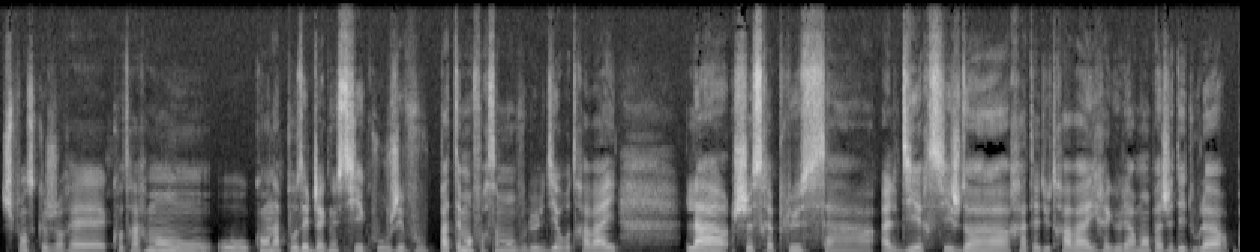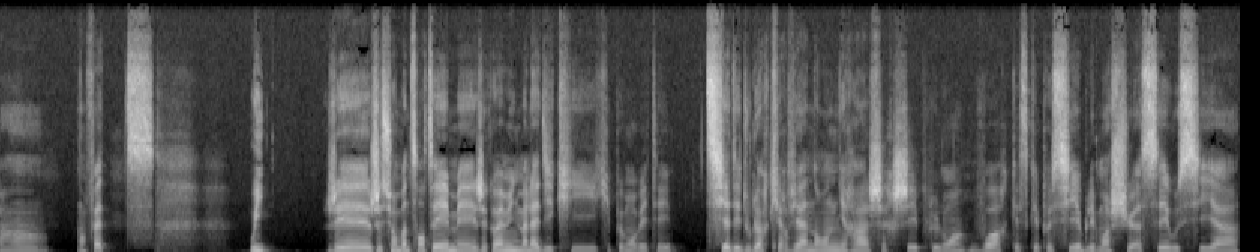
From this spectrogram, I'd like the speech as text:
je pense que j'aurais, contrairement au, quand on a posé le diagnostic, où j'ai pas tellement forcément voulu le dire au travail, là, je serais plus à, le dire. Si je dois rater du travail régulièrement parce que j'ai des douleurs, ben, en fait, oui, je suis en bonne santé, mais j'ai quand même une maladie qui, qui peut m'embêter. S'il y a des douleurs qui reviennent, on ira chercher plus loin, voir qu'est-ce qui est possible. Et moi, je suis assez aussi à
